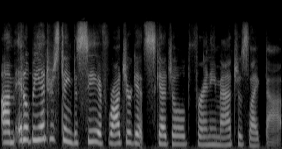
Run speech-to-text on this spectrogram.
Um, it'll be interesting to see if Roger gets scheduled for any matches like that.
